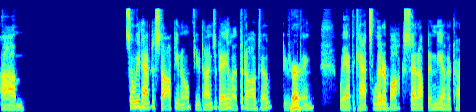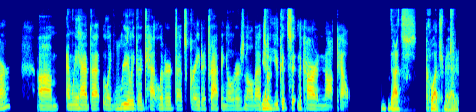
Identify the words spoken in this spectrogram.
Um so we'd have to stop, you know, a few times a day, let the dogs out, do sure. the thing. We had the cat's litter box set up in the other car. Um, and we had that like really good cat litter that's great at trapping odors and all that. So you could sit in the car and not tell. That's clutch, man.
